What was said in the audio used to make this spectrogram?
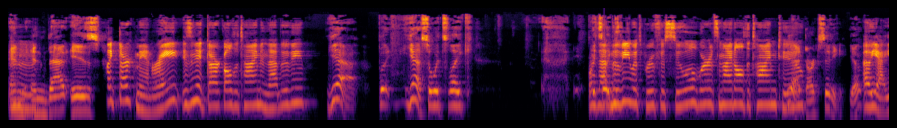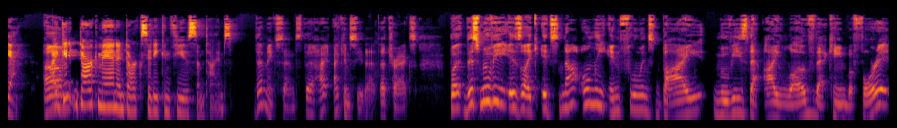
And mm-hmm. and that is like Darkman, right? Isn't it dark all the time in that movie? Yeah. But yeah, so it's like or that like, movie with Rufus Sewell where it's night all the time too. Yeah, Dark City. Yep. Oh yeah, yeah. Um, I get Dark Man and Dark City confused sometimes. That makes sense. That I, I can see that. That tracks. But this movie is like it's not only influenced by movies that I love that came before it,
